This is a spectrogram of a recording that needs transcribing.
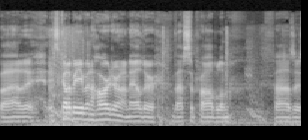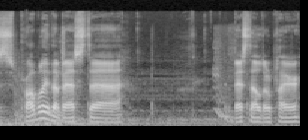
But it's gotta be even harder on Elder. That's the problem. Faz is probably the best, uh, best Elder player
